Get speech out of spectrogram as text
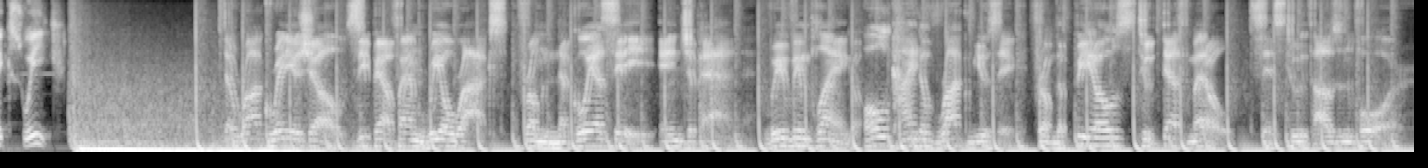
next week. The Rock Radio Show, ZipFM Real Rocks from Nagoya City in Japan. We've been playing all kind of rock music from the Beatles to death metal since 2004.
